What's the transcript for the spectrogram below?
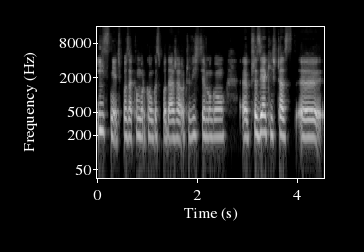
istnieć poza komórką gospodarza. Oczywiście mogą y, przez jakiś czas y,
